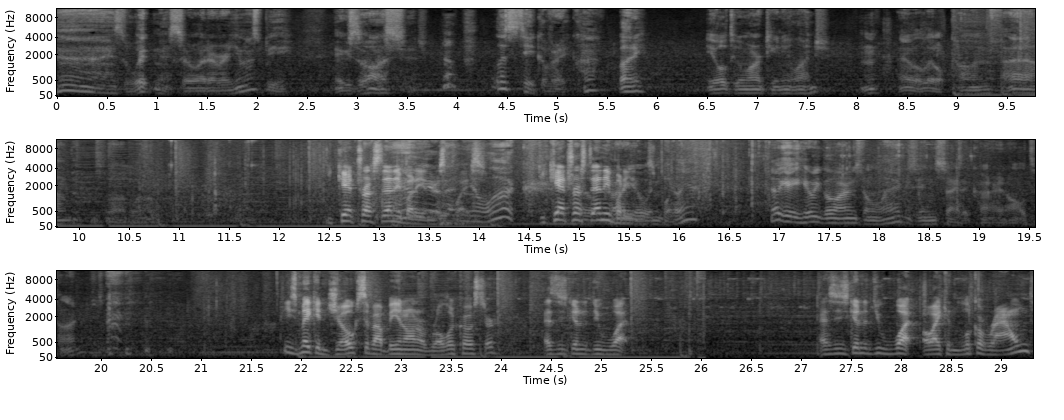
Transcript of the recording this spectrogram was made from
His witness or whatever. You must be exhausted. No, let's take a break, huh, buddy? The old two martini lunch? Hmm? Have a little confab. Blah, blah. You can't trust anybody in this place. you. You can't trust Little anybody in this place. Okay, here we go. Arms and legs inside the car at all times. He's making jokes about being on a roller coaster. As he's gonna do what? As he's gonna do what? Oh, I can look around?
